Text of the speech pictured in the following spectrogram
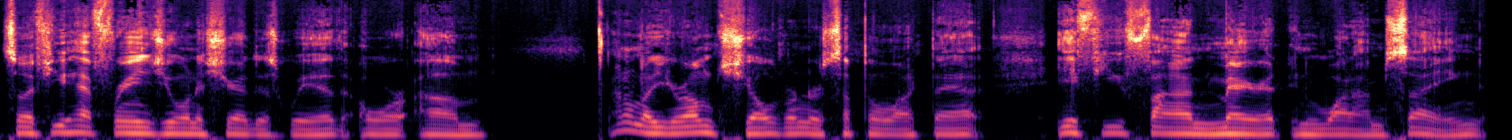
So if you have friends you want to share this with, or um, I don't know, your own children or something like that, if you find merit in what I'm saying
